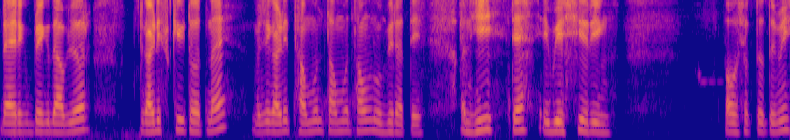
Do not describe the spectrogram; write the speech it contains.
डायरेक्ट ब्रेक दाबल्यावर गाडी स्किट होत नाही. म्हणजे गाडी थांबून थांबून थांबून उभी राहते. आणि ही त्या ए बी एसची रिंग. पाहू शकतो तुम्ही.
